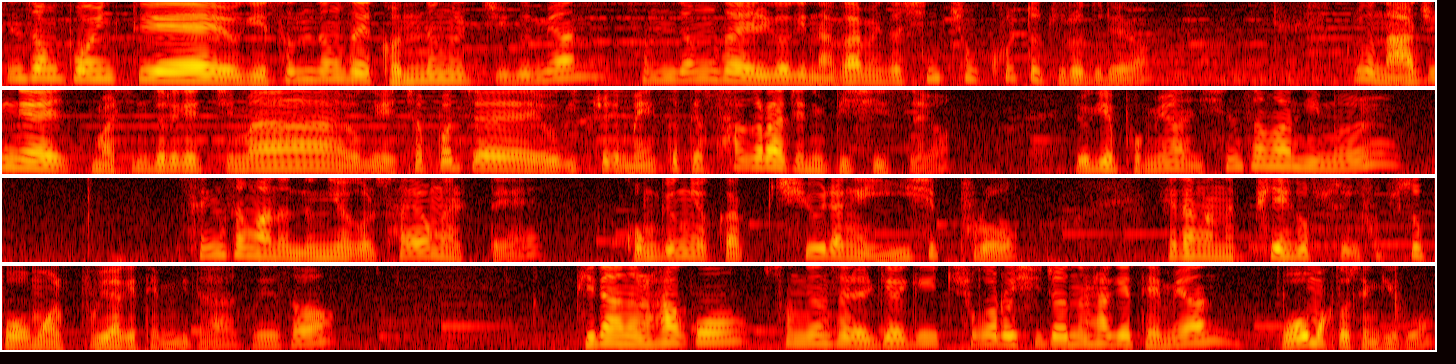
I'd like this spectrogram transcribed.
신성 포인트에 여기 선정사의 건능을 찍으면 선정사의 일격이 나가면서 신충 쿨도 줄어들어요. 그리고 나중에 말씀드리겠지만 여기 첫 번째 여기 쪽에 맨 끝에 사그라지는 빛이 있어요. 여기에 보면 신성한 힘을 생성하는 능력을 사용할 때 공격력과 치유량의 20% 해당하는 피해 흡수, 흡수 보호막을 부여하게 됩니다. 그래서 비난을 하고 성전사 일격이 추가로 시전을 하게 되면 보호막도 생기고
